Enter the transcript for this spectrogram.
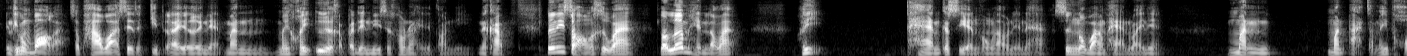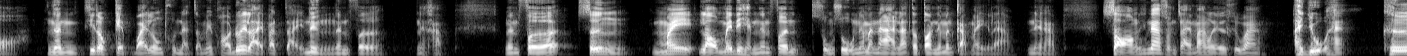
อย่างที่ผมบอกอะสภาวะเศรษฐกิจอะไรเอ่ยเนี่ยมันไม่ค่อยเอื้อกับประเด็นนี้สักเท่าไหร่ในตอนนี้นะครับ เรื่องที่2ก็คือว่าเราเริ่มเห็นแล้วว่าเฮ้ย แผนเกษียณของเราเนี่ยนะฮะซึ่งเราวางแผนไว้เนี่ยมันมันอาจจะไม่พอ เงินที่เราเก็บไว้ลงทุนอาจจะไม่พอด้วยหลายปัจจัยหนึ่งเงินเฟ้อนะครับ เงินเฟ้อซึ่งไม่เราไม่ได้เห็นเงินเฟ้อสูงสูงเนี่ยมานานแล้ว แต่ตอนนี้มันกลับมาอีกแล้วนะครับสองที่น่าสนใจมากเลยก็คือว่า อายุฮะคือ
